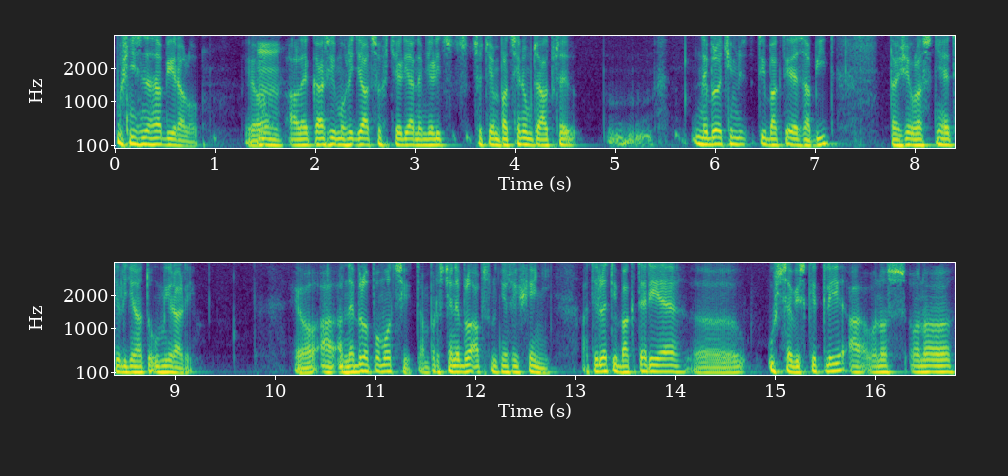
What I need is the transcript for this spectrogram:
už nic nezabíralo. Jo? Mm. A lékaři mohli dělat, co chtěli a neměli co těm pacientům dát, protože nebylo tím ty bakterie zabít, takže vlastně ty lidi na to umírali jo, a, a nebylo pomoci, tam prostě nebylo absolutně řešení. A tyhle ty bakterie uh, už se vyskytly a ono, ono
